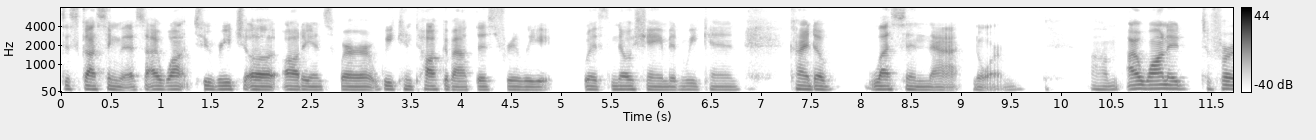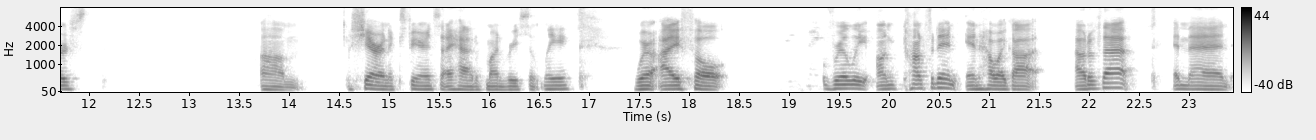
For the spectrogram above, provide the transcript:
discussing this. I want to reach a audience where we can talk about this freely with no shame and we can kind of lessen that norm. Um, i wanted to first um, share an experience i had of mine recently where i felt really unconfident in how I got out of that. And then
